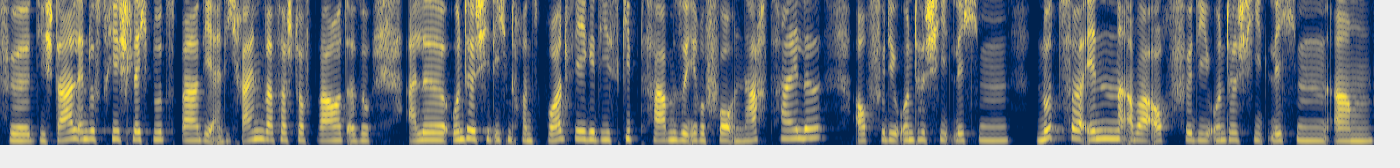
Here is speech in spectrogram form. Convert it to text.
für die Stahlindustrie schlecht nutzbar, die eigentlich reinen Wasserstoff braucht. Also alle unterschiedlichen Transportwege, die es gibt, haben so ihre Vor- und Nachteile, auch für die unterschiedlichen NutzerInnen, aber auch für die unterschiedlichen ähm,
